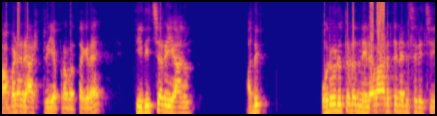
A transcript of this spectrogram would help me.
കപട രാഷ്ട്രീയ പ്രവർത്തകരെ തിരിച്ചറിയാനും അത് ഓരോരുത്തരുടെ നിലവാരത്തിനനുസരിച്ച്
